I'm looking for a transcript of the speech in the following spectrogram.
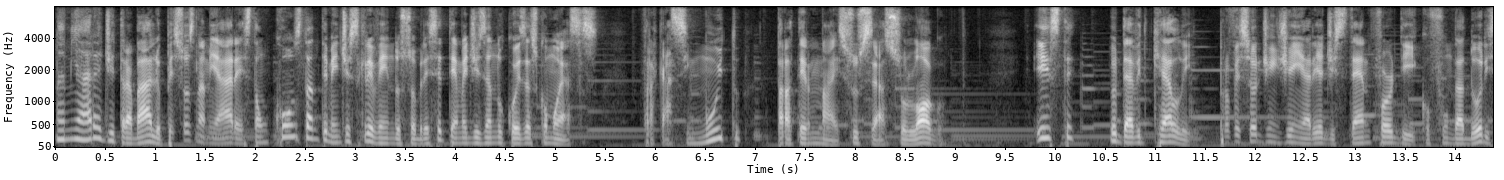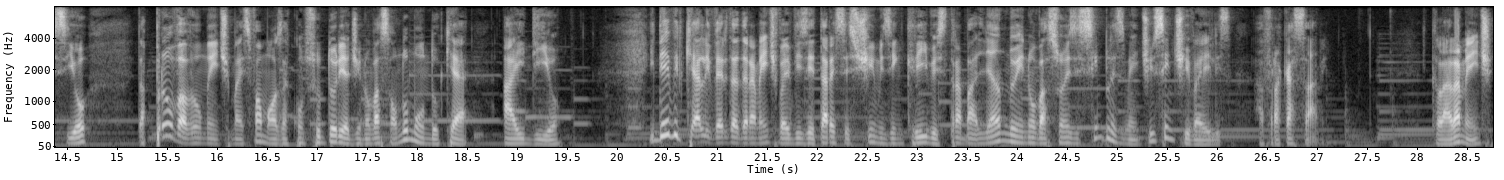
na minha área de trabalho, pessoas na minha área estão constantemente escrevendo sobre esse tema e dizendo coisas como essas. Fracasse muito para ter mais sucesso logo. Este é o David Kelly, professor de engenharia de Stanford e cofundador e CEO da provavelmente mais famosa consultoria de inovação do mundo, que é a IDEO. E David Kelly verdadeiramente vai visitar esses times incríveis trabalhando em inovações e simplesmente incentiva eles a fracassarem. Claramente,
